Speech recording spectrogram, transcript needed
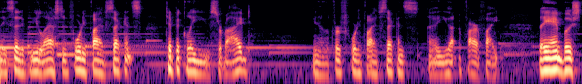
they said if you lasted 45 seconds, typically you survived. You know, the first 45 seconds uh, you got in a firefight. They ambushed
